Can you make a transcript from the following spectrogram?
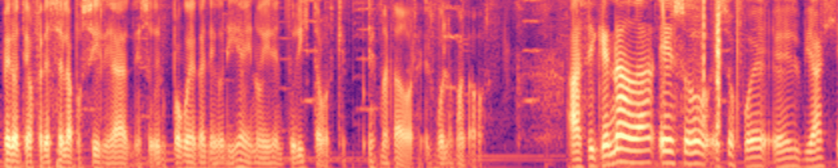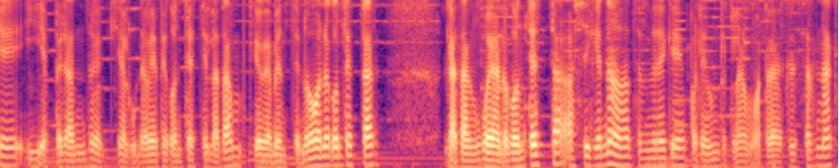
pero te ofrece la posibilidad de subir un poco de categoría y no ir en turista porque es matador, el vuelo es matador. Así que nada, eso, eso fue el viaje y esperando que alguna vez me conteste la TAM, que obviamente no van a contestar. La TAM wea no contesta, así que nada, tendré que poner un reclamo a través del CERNAC.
